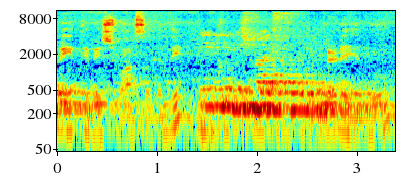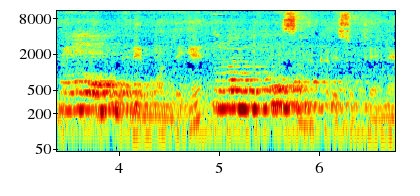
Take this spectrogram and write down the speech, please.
ಪ್ರೀತಿ ವಿಶ್ವಾಸದಲ್ಲಿ ಬೆಳೆಯಲು ನಿಮ್ಮೊಂದಿಗೆ ಸಹಕರಿಸುತ್ತೇನೆ.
